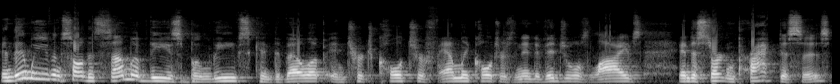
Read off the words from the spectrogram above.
And then we even saw that some of these beliefs can develop in church culture, family cultures, and individuals' lives into certain practices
